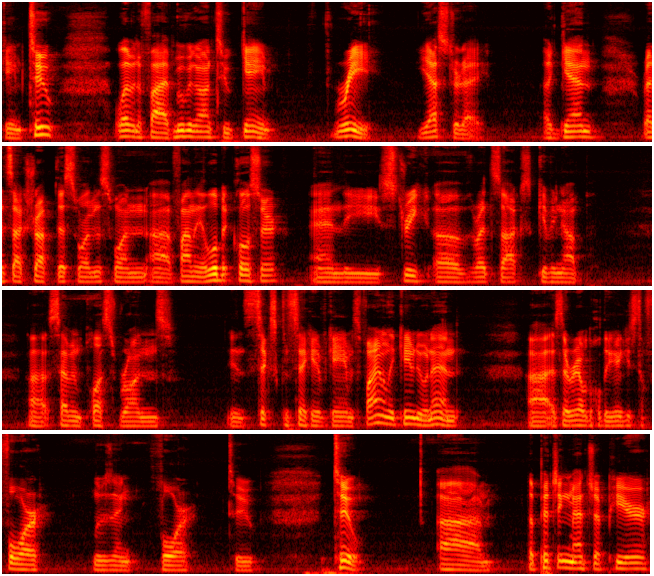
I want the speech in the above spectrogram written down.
game two, 11 to five. Moving on to game three yesterday again. Red Sox dropped this one. This one uh, finally a little bit closer, and the streak of Red Sox giving up uh, seven plus runs in six consecutive games finally came to an end uh, as they were able to hold the Yankees to four, losing four to two. Um, the pitching matchup here:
